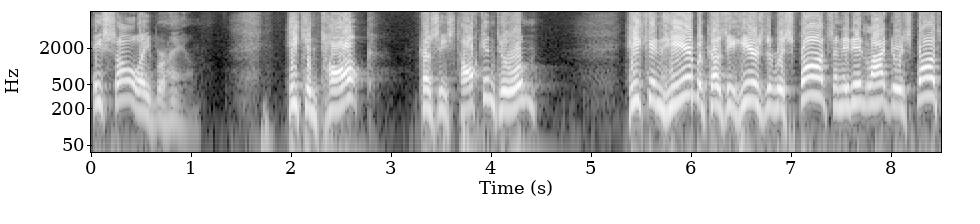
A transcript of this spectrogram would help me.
He saw Abraham. He can talk because he's talking to him. He can hear because he hears the response and he didn't like the response,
